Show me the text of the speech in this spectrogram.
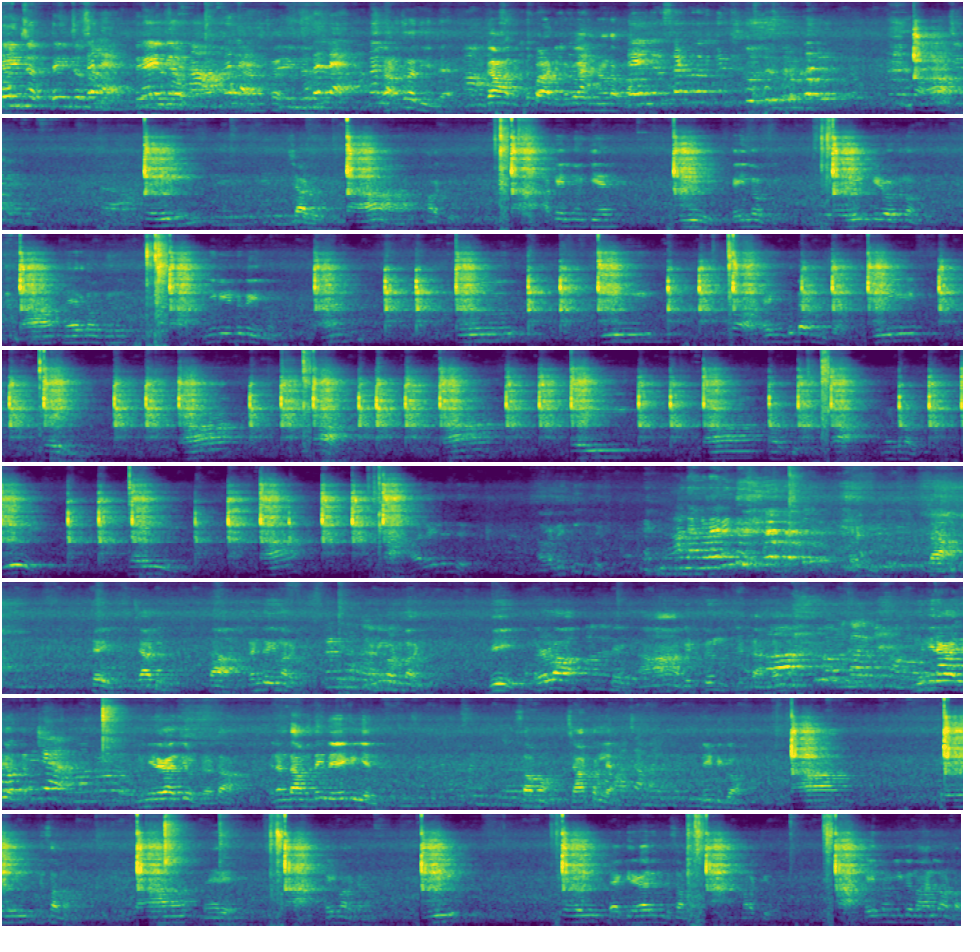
Danger danger അതല്ലേ? അതല്ലേ? അതല്ലേ? അത്ര തീയില്ല നമുക്ക് ആദ്യത്തെ പാട്ടിലെ കിട്ടും. ചാടു ആ മറക്കൂ ആ കയ്യിൽ നോക്കിയേ ഈ കയ്യിൽ നോക്ക് കൈ കീഴോട്ട് നോക്ക് ആ നേരെ നോക്ക് ഇനി വീണ്ടും കയ്യിൽ നോക്ക്. കൈ മുട്ട് ബലം Three, three. ആ ആ ആ കൈ ആ മറക്കൂ ആ ഇങ്ങോട്ട് മറക്കൂ ഈ കൈ ആ ആ അവരേലുണ്ട് അവരേക്ക് ഉണ്ട് ആ, ഞങ്ങളതിലുണ്ട്. താ ശരി ചാട്ട് ആ രണ്ട് കൈ മറക്കും. ഇങ്ങോട്ട് മറക്കും. ദീ അത്രയുള്ള ആ കിട്ടും കിട്ടാൻ മുന്നിലെ കാര്യം നമുക്ക് മുന്നിലെ കാര്യം ചോട്ടാ കേട്ടാ. രണ്ടാമത്തെ ഇതേ കൈ തന്നെ. സമം ചാട്ടല്ല നീട്ടിക്കോ. സമം. നേരെ. കൈ മറക്കണം. ഈ കൈ ബാക്കിലെ കാര്യം സമം. മറക്ക്. ആ കൈ നോക്കിക്കോ നാല് നോട്ടോ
